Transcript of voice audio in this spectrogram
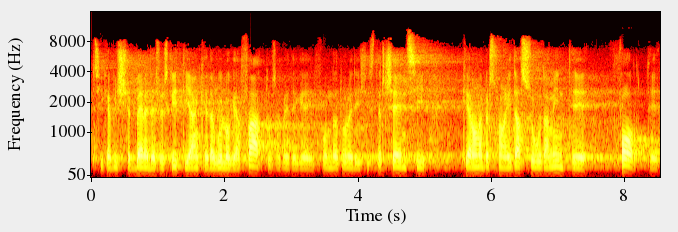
si capisce bene dai suoi scritti e anche da quello che ha fatto, sapete che è il fondatore dei Cistercensi che era una personalità assolutamente forte,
